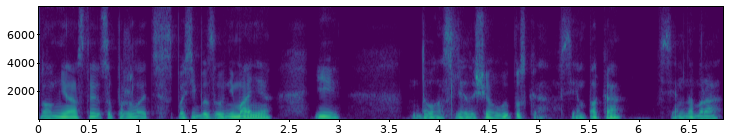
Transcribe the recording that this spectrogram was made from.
ну, а мне остается пожелать спасибо за внимание и до следующего выпуска. Всем пока, всем добра.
